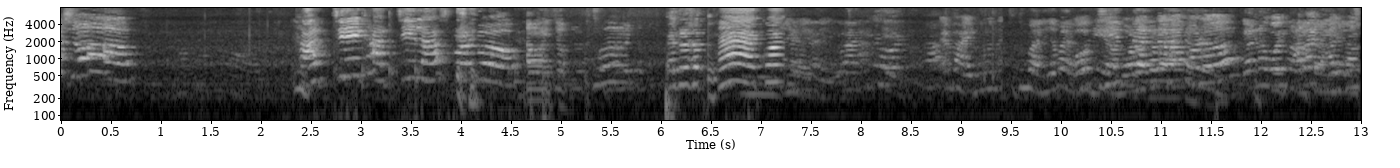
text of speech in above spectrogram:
আসো। খাচ্ছি খাচ্ছি লাস্ট পর্ব হ্যাঁ এখন ভাই বোন তুমি বাড়ি যাবে? ও জিপ বের করো। কেন ওই ভাই বোন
